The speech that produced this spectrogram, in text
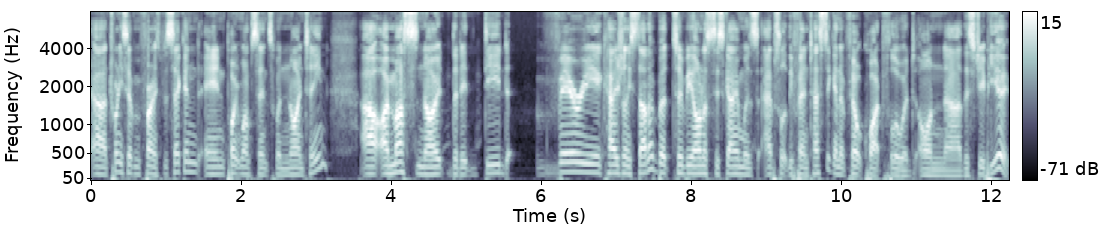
uh, 27 frames per second and 0.1% were 19. Uh, I must note that it did very occasionally stutter, but to be honest, this game was absolutely fantastic and it felt quite fluid on uh, this GPU.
